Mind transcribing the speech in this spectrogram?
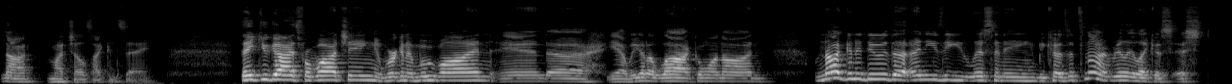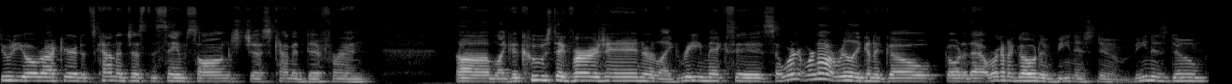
Not much else I can say. Thank you guys for watching. We're gonna move on. And uh, yeah, we got a lot going on. I'm not going to do the uneasy listening because it's not really like a, a studio record. It's kind of just the same songs, just kind of different um, like acoustic version or like remixes. So we're we're not really gonna go go to that. We're gonna go to Venus Doom. Venus Doom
